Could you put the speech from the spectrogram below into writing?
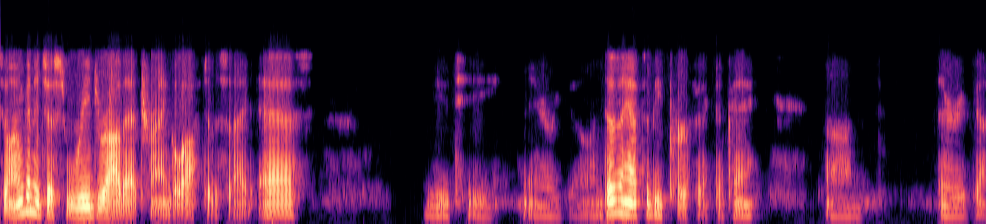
So I'm going to just redraw that triangle off to the side. S, U, T. There we go. It doesn't have to be perfect, okay? Um, there we go.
